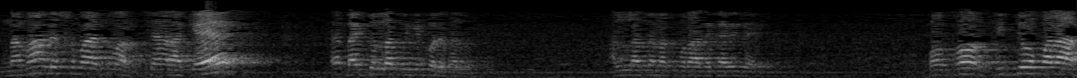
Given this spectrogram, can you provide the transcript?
নামাজের সময় তোমার চেহারাকে হ্যাঁ, বাইতুল্লাহ থেকে করে ফেলো। আল্লাহ তালা কোরআন কারিদের প্রথম দ্বিতীয় পাড়ার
